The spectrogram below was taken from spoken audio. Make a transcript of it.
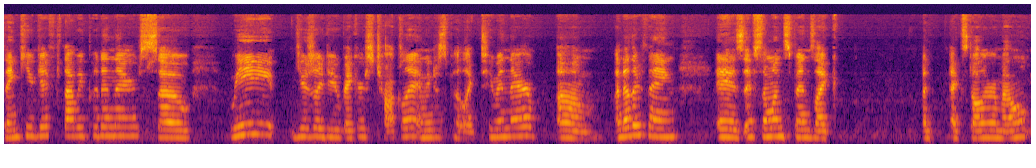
thank you gift that we put in there. So we usually do baker's chocolate and we just put like two in there. Um, another thing is if someone spends like an X dollar amount,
